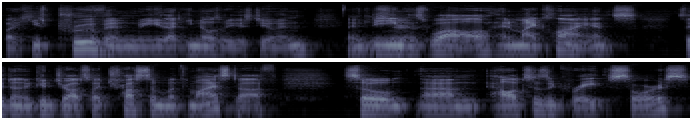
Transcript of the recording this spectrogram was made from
but he's proven me that he knows what he's doing, and Thank you, Dean sir. as well, and my clients. So they've done a good job. So I trust him with my stuff. So um, Alex is a great source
